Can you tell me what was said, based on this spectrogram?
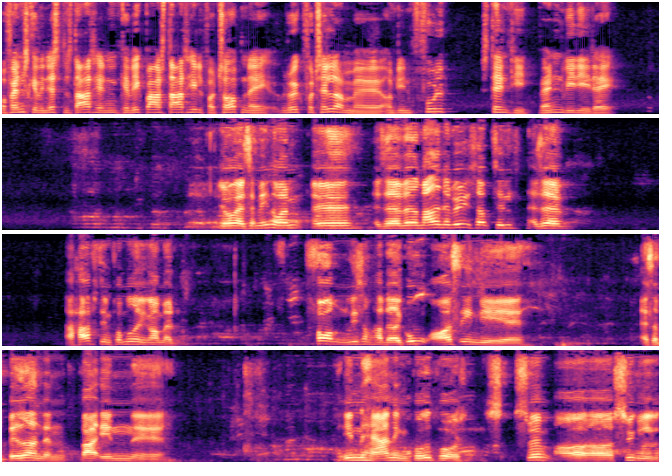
Hvor fanden skal vi næsten starte henne? Kan vi ikke bare starte helt fra toppen af? Vil du ikke fortælle om, øh, om din fuldstændig vanvittige dag? Jo, altså min røm, øh, altså jeg har været meget nervøs op til. Altså jeg har haft en formodning om, at formen ligesom har været god, og også egentlig øh, altså bedre, end den var inden, øh, inden Herning, både på svøm og, og cykel,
